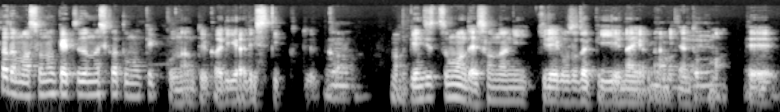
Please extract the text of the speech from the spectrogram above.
ただまあその決断の仕方も結構なんというかリアリスティックというか、うん。まあ現実問題そんなに綺麗事だけ言えないよなみたいなとこもあって、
